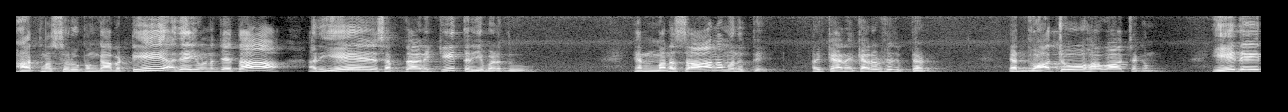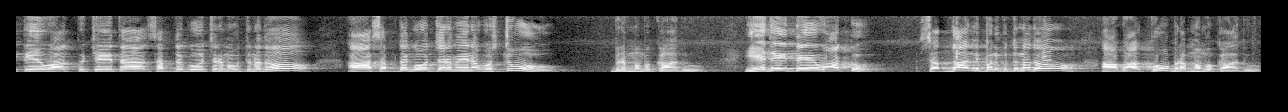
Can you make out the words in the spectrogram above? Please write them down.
ఆత్మస్వరూపం కాబట్టి అదే ఉండడం చేత అది ఏ శబ్దానికి తెలియబడదు. ఎన్ మనసానమనుతే అని కేన కేనవిష చెప్తాడు. యద్వాచోహ వాచకం. ఏదైతే వాక్కు చేత శబ్దగోచరమవుతున్నదో ఆ శబ్దగోచరమైన వస్తువు బ్రహ్మము కాదు. ఏదైతే వాక్కు శబ్దాన్ని పలుకుతున్నదో ఆ వాక్కు బ్రహ్మము కాదు.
